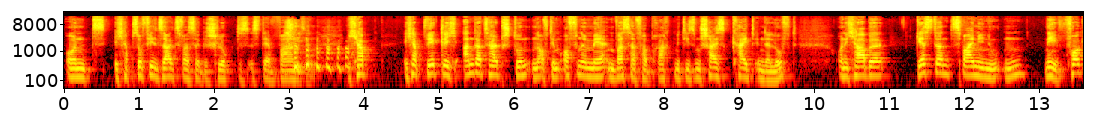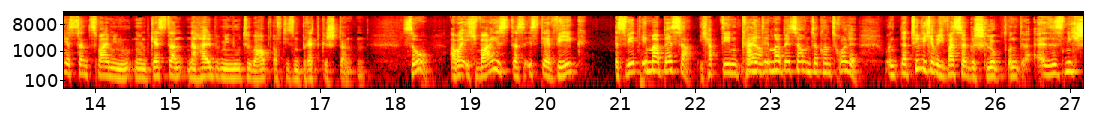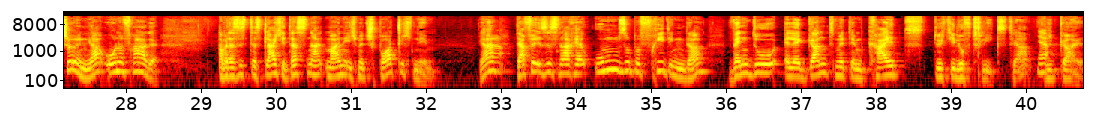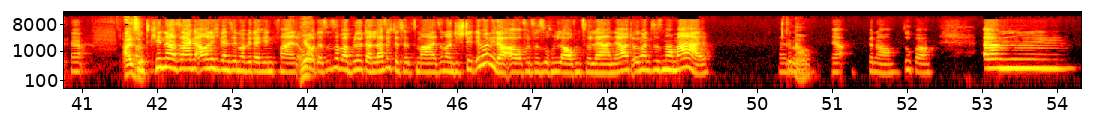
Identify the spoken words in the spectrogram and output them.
und ich habe so viel Salzwasser geschluckt, das ist der Wahnsinn. ich habe ich hab wirklich anderthalb Stunden auf dem offenen Meer im Wasser verbracht mit diesem scheiß Kite in der Luft und ich habe gestern zwei Minuten nee, vorgestern zwei Minuten und gestern eine halbe Minute überhaupt auf diesem Brett gestanden. So, aber ich weiß, das ist der Weg. Es wird immer besser. Ich habe den Kite ja. immer besser unter Kontrolle. Und natürlich habe ich Wasser geschluckt und es ist nicht schön, ja, ohne Frage. Aber das ist das Gleiche. Das meine ich mit sportlich nehmen. Ja, ja. dafür ist es nachher umso befriedigender, wenn du elegant mit dem Kite durch die Luft fliegst. Ja, ja. wie geil. Ja. Also, und Kinder sagen auch nicht, wenn sie immer wieder hinfallen, oh, ja. das ist aber blöd, dann lasse ich das jetzt mal, sondern die steht immer wieder auf und versuchen laufen zu lernen, ja, und irgendwann ist es normal. Also, genau. Ja, genau, super. Ähm,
